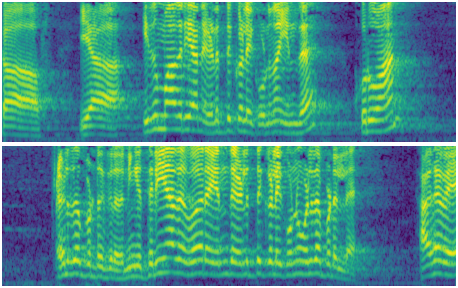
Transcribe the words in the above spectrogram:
காஃப் யா. இது மாதிரியான எழுத்துக்களை கொண்டு தான் இந்த குருவான் எழுதப்பட்டிருக்கிறது. நீங்க தெரியாத வேற எந்த எழுத்துக்களை கொண்டும் எழுதப்படல. ஆகவே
